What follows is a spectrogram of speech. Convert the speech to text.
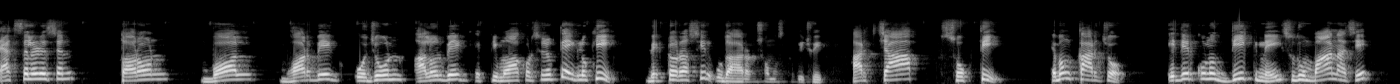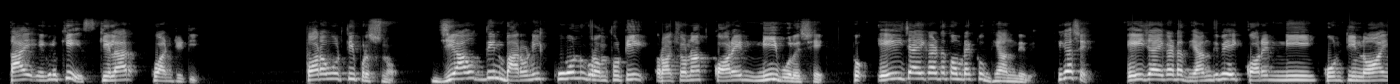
অ্যাক্সেলারেশন ত্বরণ, বল, ভরবেগ, ওজন, আলোর বেগ, একটি মহাকর্ষ শক্তি, এগুলো কি? ভেক্টর রাশির উদাহরণ সমস্ত কিছুই। আর চাপ, শক্তি এবং কার্য, এদের কোনো দিক নেই, শুধু মান আছে, তাই এগুলো কি? স্কেলার কোয়ান্টিটি পরবর্তী প্রশ্ন, জিয়াউদ্দিন বারণী কোন গ্রন্থটি রচনা করেননি বলেছে? তো এই জায়গাটা তোমরা একটু ধ্যান দেবে, ঠিক আছে? এই জায়গাটা ধ্যান দিবে এই করেননি কোনটি নয়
